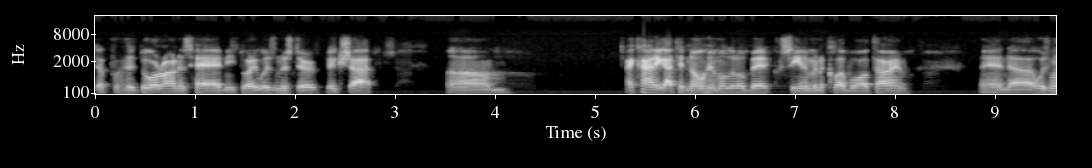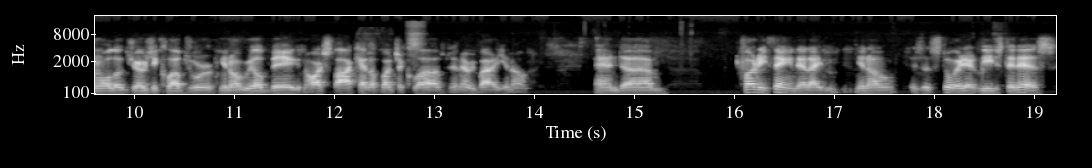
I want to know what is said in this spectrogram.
the fedora on his head, and he thought he was Mr. Big Shot. Um, I kind of got to know him a little bit, seeing him in the club all the time. And uh, it was when all the Jersey clubs were, you know, real big. And Art Stock had a bunch of clubs, and everybody, you know. And um, funny thing that I, you know, is a story that leads to this,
